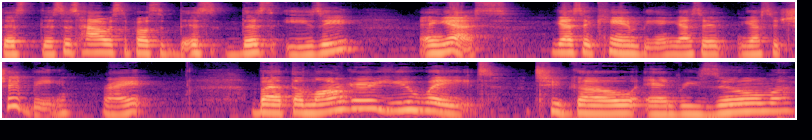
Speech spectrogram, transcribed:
This this is how it's supposed to this this easy. And yes, yes it can be. And yes it yes it should be, right? But the longer you wait to go and resume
